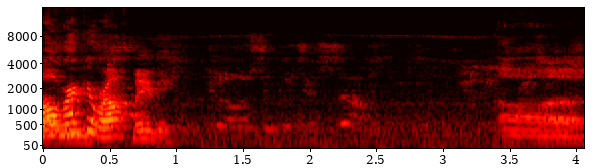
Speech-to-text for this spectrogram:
Oh, Wreck-It Ralph, maybe. Uh,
